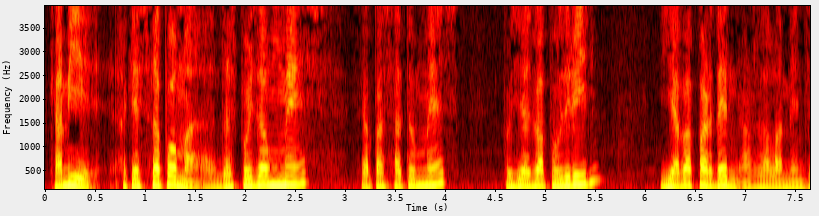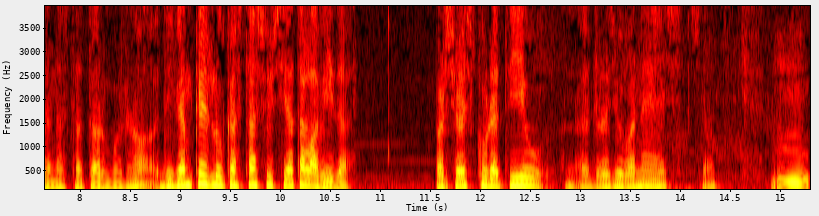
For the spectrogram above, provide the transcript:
En canvi, aquesta poma, després d'un mes, que ha passat un mes, doncs ja es va podrint i ja va perdent els elements en estat hormos, no? Diguem que és el que està associat a la vida. Per això és curatiu, et rejuveneix, saps? Mm,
